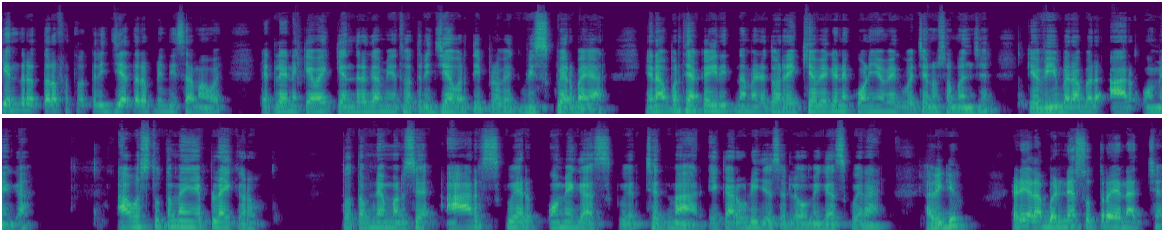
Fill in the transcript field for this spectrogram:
કેન્દ્ર તરફ અથવા ત્રિજ્યા તરફની દિશામાં હોય. એટલે એને કહેવાય કેન્દ્રગામી અથવા ત્રિજ્યાવર્તી પ્રવેગ વી સ્ક્વેર બાય આર એના ઉપરથી આ કઈ રીતના મળે તો રેખીય વેગ અને કોણીય વેગ વચ્ચેનો સંબંધ છે કે વી બરાબર આર ઓમેગા આ વસ્તુ તમે એપ્લાય કરો, તો તમને મળશે આર સ્ક્વેર ઓમેગા સ્ક્વેર છેદમાં આર. એક આર ઉડી જશે એટલે ઓમેગા સ્ક્વેર આર. આવી ગયું? રેડી એટલે બંને સૂત્ર એના જ છે.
